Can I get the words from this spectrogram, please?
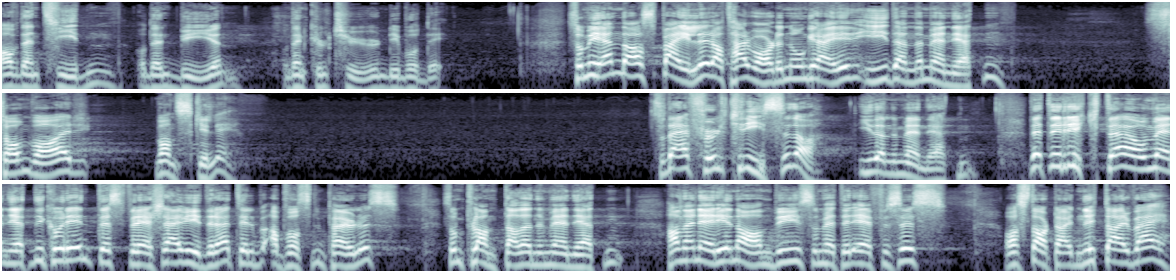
av den tiden og den byen og den kulturen de bodde i. Som igjen da speiler at her var det noen greier i denne menigheten som var vanskelig. Så det er full krise da, i denne menigheten. Dette ryktet om menigheten i Korint det sprer seg videre til apostelen Paulus, som planta denne menigheten. Han er nede i en annen by som heter Efesus, og har starta et nytt arbeid.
